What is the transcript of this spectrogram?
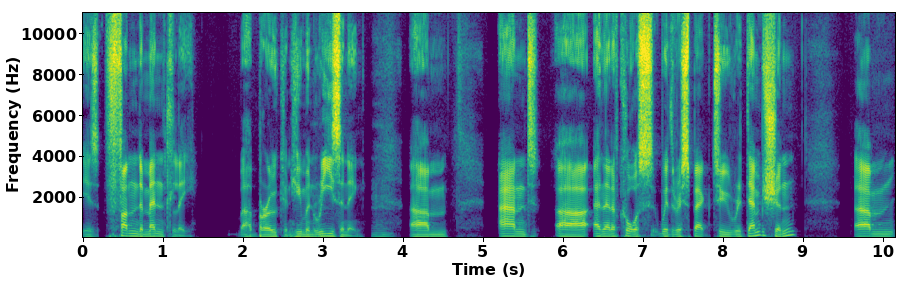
is fundamentally uh, broken. Human reasoning, mm-hmm. um, and uh, and then of course with respect to redemption. Um,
